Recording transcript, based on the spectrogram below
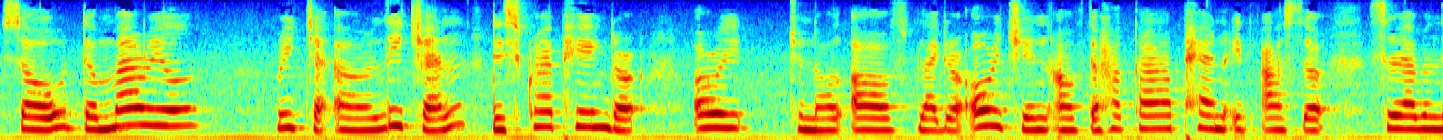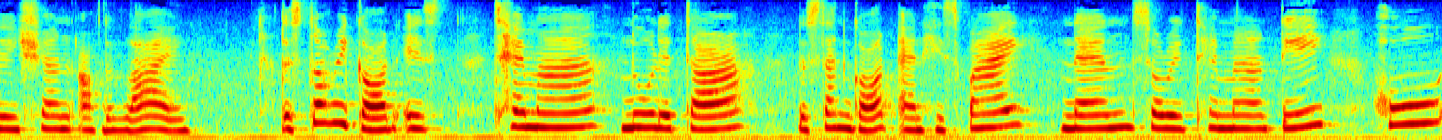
So the Maori uh, legend describing the origin original of like the origin of the pen it as a celebration of the light. The story god is Tema Nulita, the sun god, and his wife named Soritemati, who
